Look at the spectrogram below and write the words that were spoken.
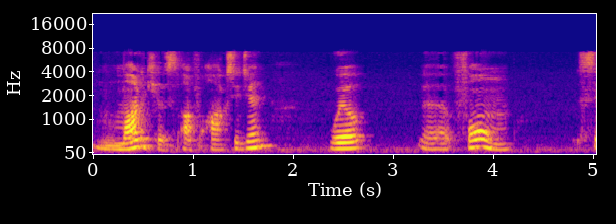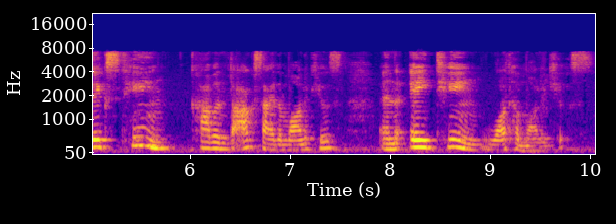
molecules of oxygen will uh, form 16 carbon dioxide molecules and 18 water molecules.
